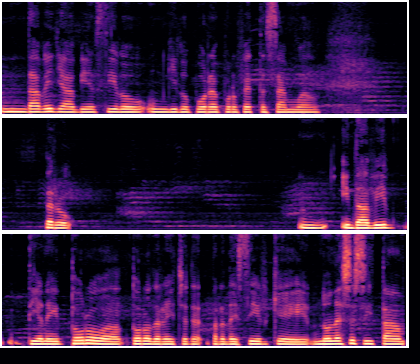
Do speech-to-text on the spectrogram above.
David ya había sido ungido por el profeta Samuel pero y David tiene todo, todo derecho para decir que no necesita,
